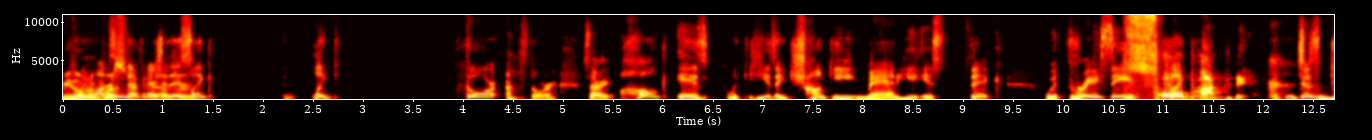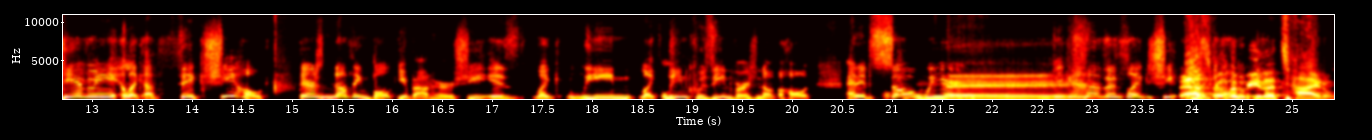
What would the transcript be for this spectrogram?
Meat we want some definition. Yeah, it's like, like Thor. I'm Thor. Sorry, Hulk is like he's a chunky man. He is thick with three C's. super like- thick. Just give me like a thick She-Hulk. There's nothing bulky about her. She is like lean, like lean cuisine version of the Hulk, and it's so oh, weird Man. because it's like she. That's like, gonna be thing- the title.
